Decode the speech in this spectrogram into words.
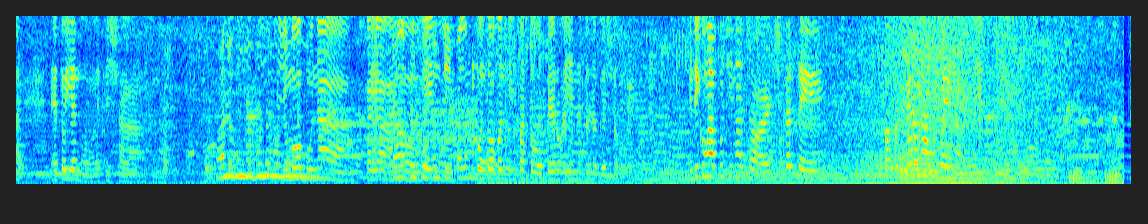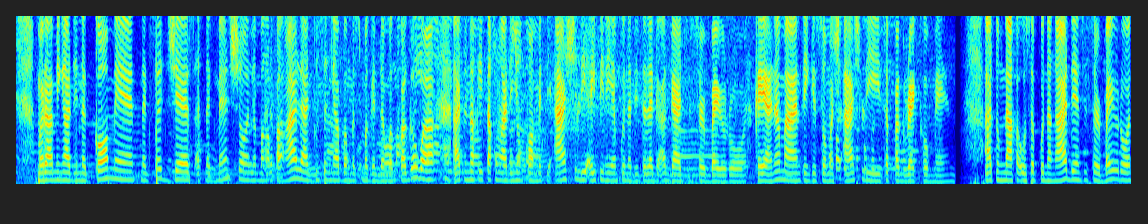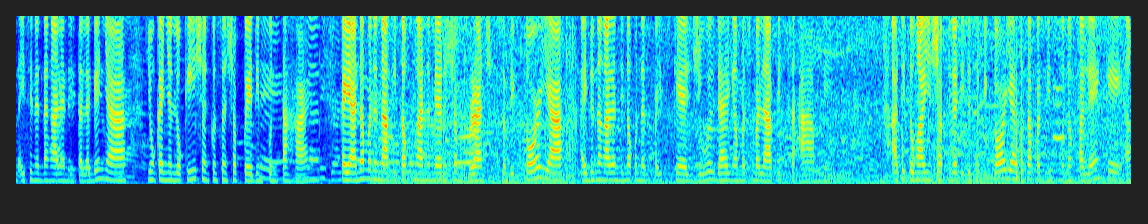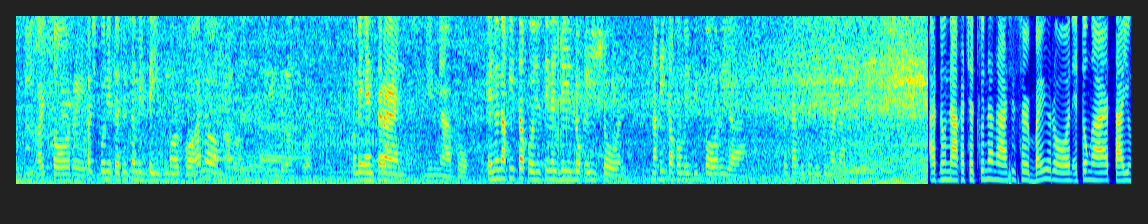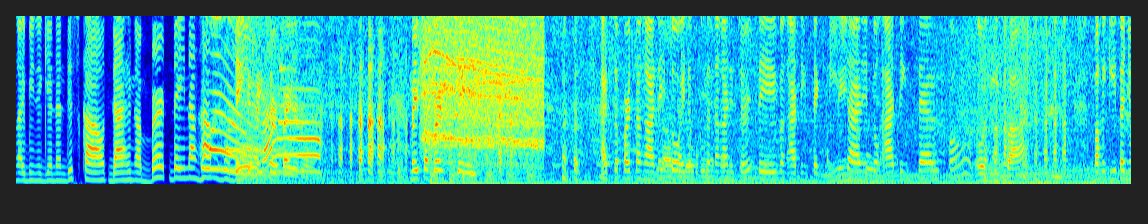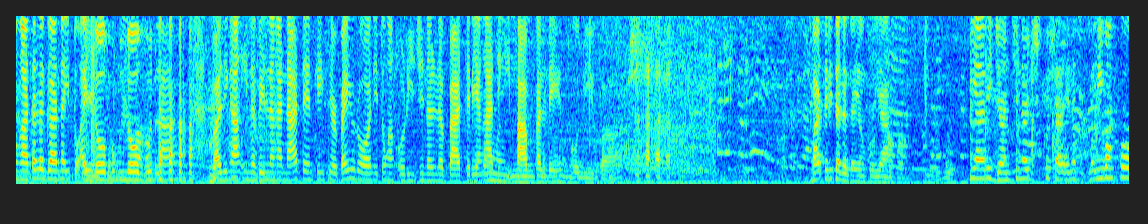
ito yan oh, ito siya. Ah, lubong-lubo na ngayon. Lumobo na. Kaya ano, Kahapon po, ayun, konti oh. pa lang. Punto konti pa to, pero ayan na talaga siya oh. Hindi ko nga po charge kasi baka, pero na ano pa yun ah. Marami nga din nag-comment, nag-suggest at nag-mention ng mga pangalan kung saan nga ba mas maganda magpagawa. At nung nakita ko nga din yung comment ni Ashley ay piniem ko na din talaga agad si Sir Byron. Kaya naman, thank you so much Ashley sa pag-recommend. At nung nakausap ko na nga din si Sir Byron ay sinad na nga lang din talaga niya yung kanyang location kung saan siya pwedeng puntahan. Kaya naman nung nakita ko nga na meron siyang branch sa Victoria ay doon na nga lang din ako nagpa-schedule dahil nga mas malapit sa amin. At ito nga yung shop nila dito sa Victoria, sa tapat mismo ng palengke, ang BR Torres. Touch po nito dun sa may Save More po. Ano? Sa may entrance. Yun nga po. Eh nung nakita ko, yung sinad niya yung location, nakita ko may Victoria. So sabi ko dito na lang. At nung nakachat ko na nga si Sir Byron, ito nga at tayo nga ibinigyan ng discount dahil nga birthday ng hamburger. Thank you kay Sir Byron. may pa-birthday. At sa part na nga na ito ay nabuksan na nga ni Sir Dave, ang ating technician, itong ating cellphone. O diba? Makikita nyo nga talaga na ito ay lobong-lobo na. Bali nga ang inavail na nga natin kay Sir Byron, itong ang original na battery ang ating ipapalit. O diba? Battery talaga yung kuya. Nangyari dyan, chinarge ko siya. Eh, naiwan ko.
